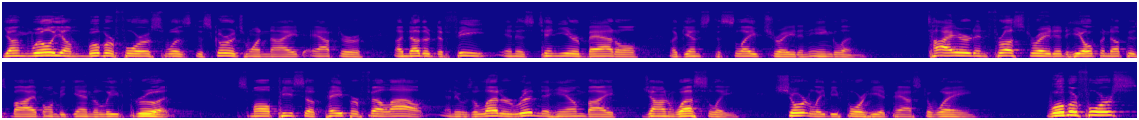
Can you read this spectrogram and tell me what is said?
Young William Wilberforce was discouraged one night after another defeat in his 10 year battle against the slave trade in England. Tired and frustrated, he opened up his Bible and began to leaf through it. A small piece of paper fell out, and it was a letter written to him by John Wesley shortly before he had passed away. Wilberforce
